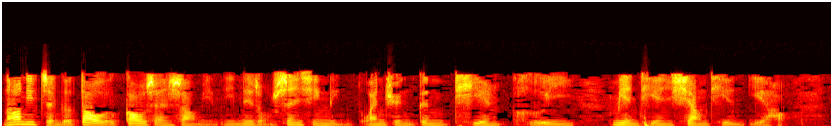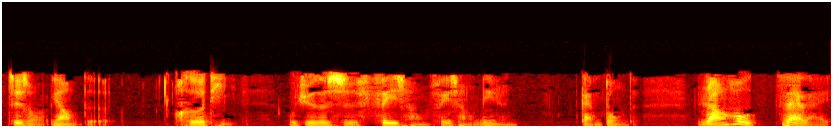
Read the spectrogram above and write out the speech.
然后你整个到了高山上面，你那种身心灵完全跟天合一，面天向天也好，这种样的合体，我觉得是非常非常令人感动的。然后再来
